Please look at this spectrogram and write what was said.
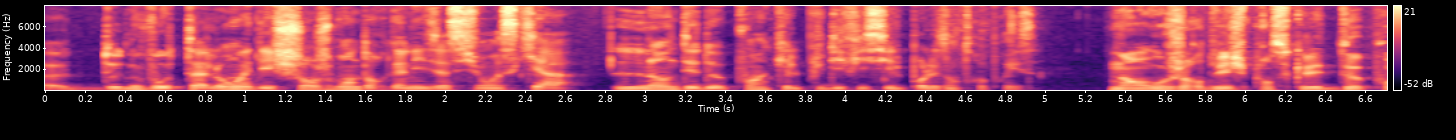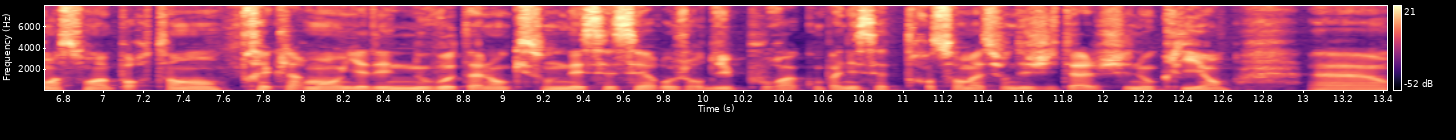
de nouveaux talents et des changements d'organisation. Est-ce qu'il y a l'un des deux points qui est le plus difficile pour les entreprises? Non, aujourd'hui, je pense que les deux points sont importants. Très clairement, il y a des nouveaux talents qui sont nécessaires aujourd'hui pour accompagner cette transformation digitale chez nos clients. Euh,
